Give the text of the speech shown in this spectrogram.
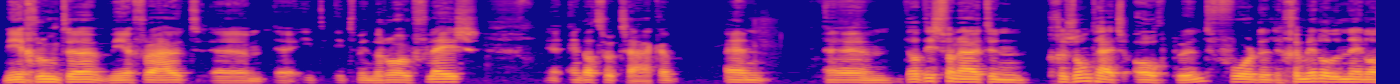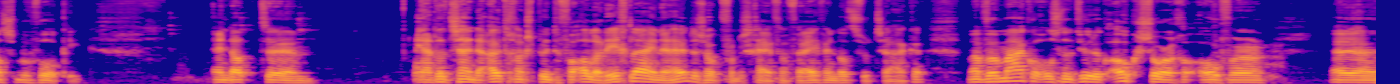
Meer groente, meer fruit, um, uh, iets, iets minder rood vlees en dat soort zaken. En um, dat is vanuit een gezondheidsoogpunt voor de, de gemiddelde Nederlandse bevolking. En dat, um, ja, dat zijn de uitgangspunten voor alle richtlijnen, hè? dus ook voor de schijf van vijf en dat soort zaken. Maar we maken ons natuurlijk ook zorgen over uh,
